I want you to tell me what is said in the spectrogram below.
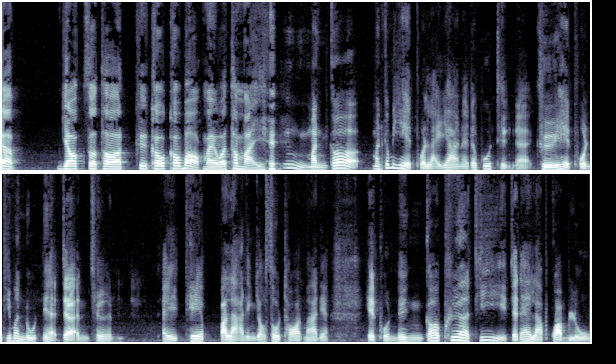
กับ ยอกสทอดคือเขาเขาบอกไหมว่าทำไมอืมมันก็มันก็มีเหตุผลหลายอย่างนะถ้าพูดถึงอะคือเหตุผลที่มนุษย์เนี่ยจะอัญเชิญ ไอ้เทพประหลาดอย่างยอกโซทอสมาเนี่ย เหตุผลหนึ่งก็เพื่อที่จะได้รับความรู้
